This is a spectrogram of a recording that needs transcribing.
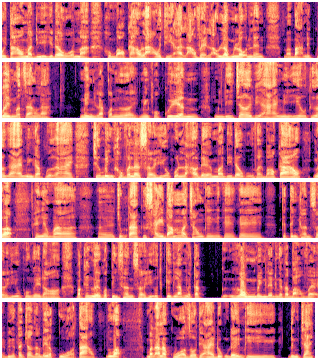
ơi tao mà đi cái đâu mà không báo cáo lão thì à lão về lão lồng lộn lên. Mà bạn ấy quên mất rằng là mình là con người mình có quyền mình đi chơi với ai mình yêu thương ai mình gặp gỡ ai chứ mình không phải là sở hữu của lão để mà đi đâu cũng phải báo cáo đúng không thế nhưng mà ờ, chúng ta cứ say đắm ở trong cái cái cái cái tinh thần sở hữu của người đó. Và cái người có tinh thần sở hữu thì kinh lắm người ta gồng mình lên người ta bảo vệ vì người ta cho rằng đấy là của tao đúng không mà đã là của rồi thì ai đụng đến thì đừng trách.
